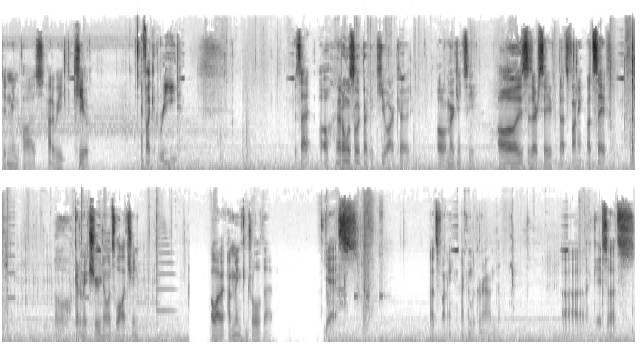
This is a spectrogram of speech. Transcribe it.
didn't mean to pause. How do we Q? If I could read. Is that Oh, that almost looked like a QR code. Oh, emergency. Oh, this is our save. That's funny. Let's save. Oh, gotta make sure no one's watching. Oh, I, I'm in control of that. Yes. That's funny. I can look around. Uh, okay, so that's...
